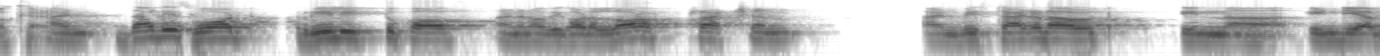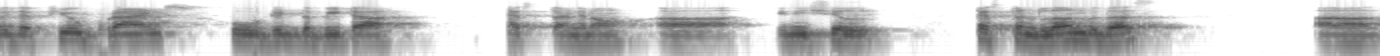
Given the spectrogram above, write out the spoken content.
Okay. and that is what really took off and you know we got a lot of traction and we started out in uh, india with a few brands who did the beta test and you know uh, initial test and learn with us uh,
